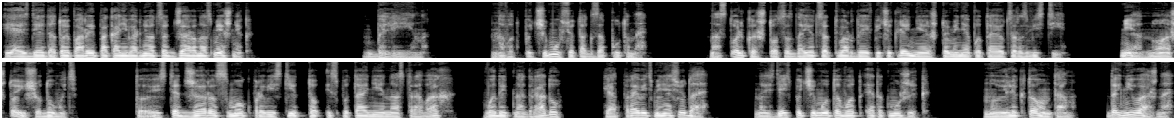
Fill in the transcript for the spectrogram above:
Я здесь до той поры, пока не вернется Джаро-насмешник». Блин. Но вот почему все так запутано? Настолько, что создается твердое впечатление, что меня пытаются развести. Не, ну а что еще думать? То есть Эджера смог провести то испытание на островах, выдать награду и отправить меня сюда. Но здесь почему-то вот этот мужик. Ну или кто он там? Да неважно.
